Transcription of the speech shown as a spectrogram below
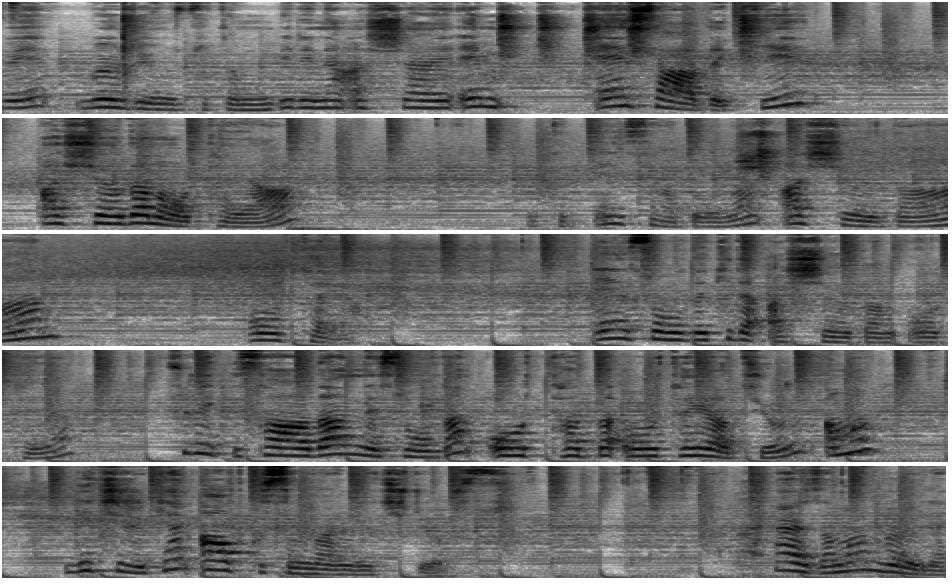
Ve böldüğümüz tutamın birini aşağıya en, en sağdaki aşağıdan ortaya. Bakın en sağda olan aşağıdan ortaya. En soldaki de aşağıdan ortaya. Sürekli sağdan ve soldan ortada ortaya atıyoruz ama geçirirken alt kısımdan geçiriyoruz. Her zaman böyle.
